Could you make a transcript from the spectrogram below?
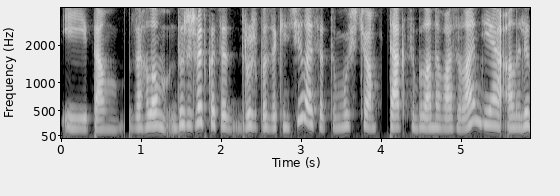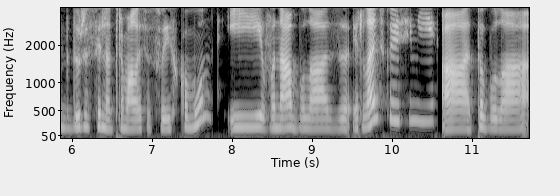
і там загалом дуже швидко ця дружба закінчилася, тому що так, це була Нова Зеландія, але люди дуже сильно трималися своїх комун, і вона була з ірландської сім'ї. а То була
